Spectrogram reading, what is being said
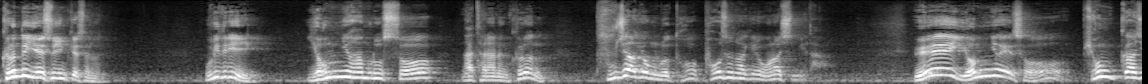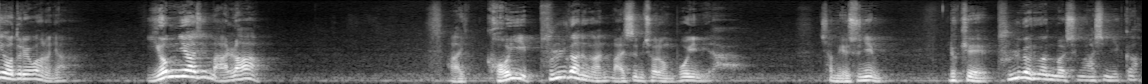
그런데 예수님께서는 우리들이 염려함으로써 나타나는 그런 부작용으로부터 벗어나기를 원하십니다. 왜 염려해서 병까지 얻으려고 하느냐? 염려하지 말라. 아, 거의 불가능한 말씀처럼 보입니다. 참 예수님 이렇게 불가능한 말씀을 하십니까?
